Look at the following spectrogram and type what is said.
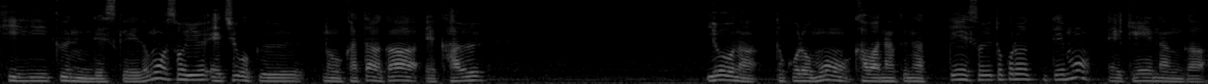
聞くんですけれどもそういう、えー、中国の方が、えー、買うようなところも買わなくなってそういうところでも、えー、経営難が、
